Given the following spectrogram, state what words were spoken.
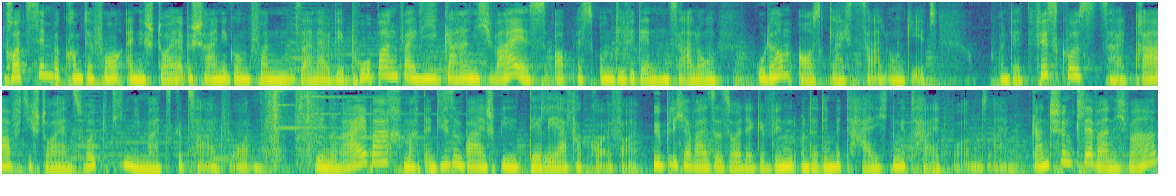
Trotzdem bekommt der Fonds eine Steuerbescheinigung von seiner Depotbank, weil die gar nicht weiß, ob es um Dividendenzahlungen oder um Ausgleichszahlungen geht. Und der Fiskus zahlt brav die Steuern zurück, die niemals gezahlt wurden. Den Reibach macht in diesem Beispiel der Leerverkäufer. Üblicherweise soll der Gewinn unter den Beteiligten geteilt worden sein. Ganz schön clever, nicht wahr?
